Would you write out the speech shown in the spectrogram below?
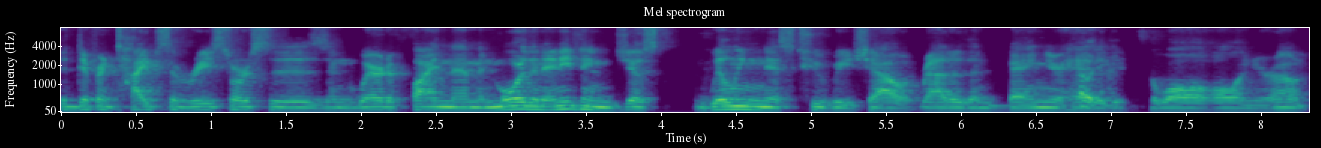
the different types of resources and where to find them. And more than anything, just willingness to reach out rather than bang your oh, head oh, yeah. against the wall all on your own.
